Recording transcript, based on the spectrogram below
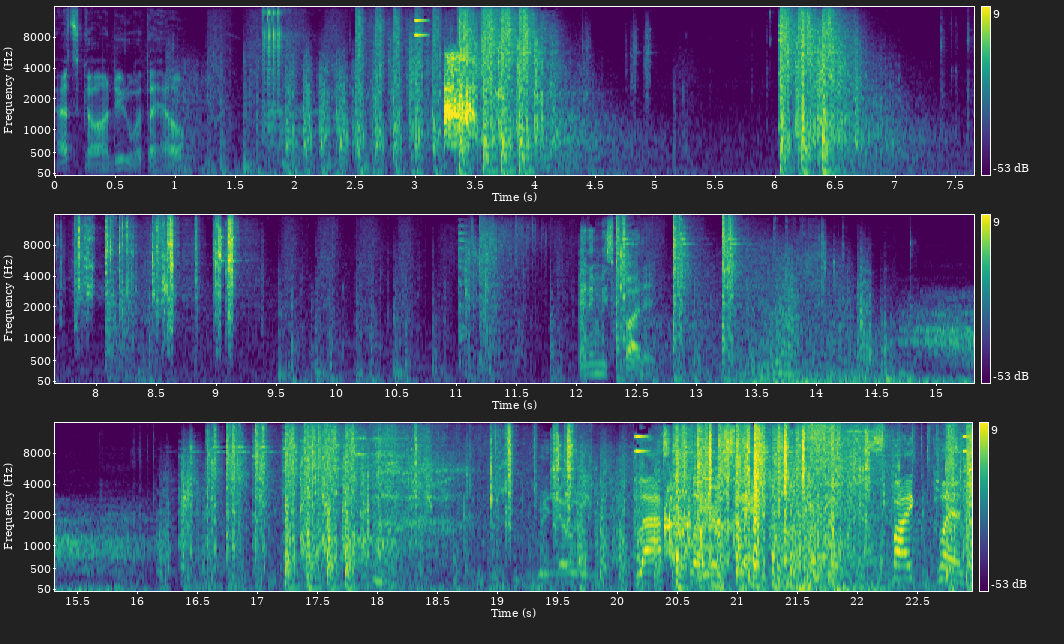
That's gone, dude. What the hell? Enemy spotted. Reloading. Last player standing. Spike planted.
